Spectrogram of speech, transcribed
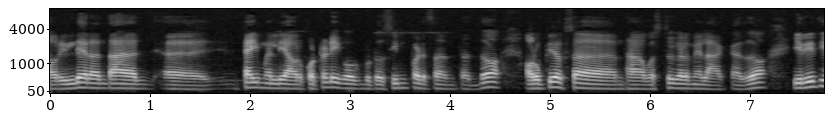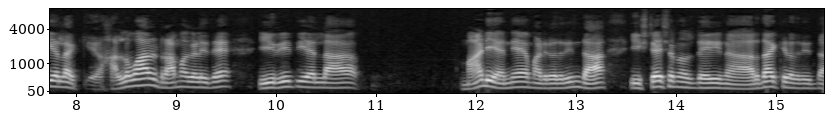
ಅವ್ರು ಇಲ್ಲದೇ ಇರೋಂತಹ ಟೈಮಲ್ಲಿ ಅವ್ರ ಕೊಠಡಿಗೆ ಹೋಗ್ಬಿಟ್ಟು ಸಿಂಪಡಿಸೋ ಅಂಥದ್ದು ಅವ್ರು ಉಪಯೋಗಿಸೋಂತಹ ವಸ್ತುಗಳ ಮೇಲೆ ಹಾಕೋದು, ಈ ರೀತಿಯೆಲ್ಲ ಹಲವಾರು ಡ್ರಾಮಾಗಳಿದೆ. ಈ ರೀತಿಯೆಲ್ಲ ಮಾಡಿ ಅನ್ಯಾಯ ಮಾಡಿರೋದ್ರಿಂದ, ಈ ಸ್ಟೇಷನ್ ಹೌಸ್ ಡೈರಿನ ಅರ್ಧಾಕಿರೋದ್ರಿಂದ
